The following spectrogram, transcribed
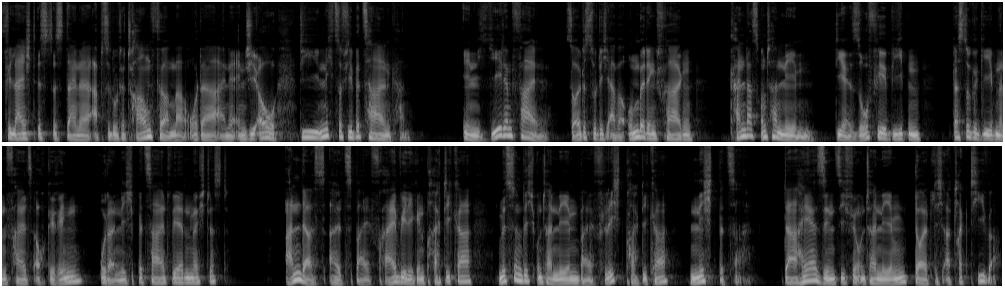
Vielleicht ist es deine absolute Traumfirma oder eine NGO, die nicht so viel bezahlen kann. In jedem Fall solltest du dich aber unbedingt fragen, kann das Unternehmen dir so viel bieten, dass du gegebenenfalls auch gering oder nicht bezahlt werden möchtest? Anders als bei freiwilligen Praktika müssen dich Unternehmen bei Pflichtpraktika nicht bezahlen. Daher sind sie für Unternehmen deutlich attraktiver.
